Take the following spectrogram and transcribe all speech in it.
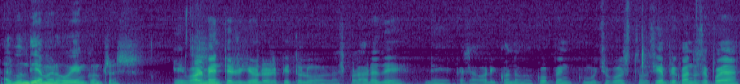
algún día me lo voy a encontrar. Igualmente, yo le repito lo- las palabras de, de y cuando me ocupen, con mucho gusto, siempre y cuando se pueda.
